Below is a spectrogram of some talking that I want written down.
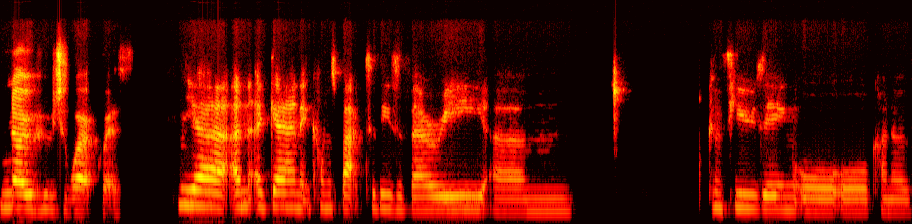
know who to work with yeah and again it comes back to these very um confusing or or kind of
